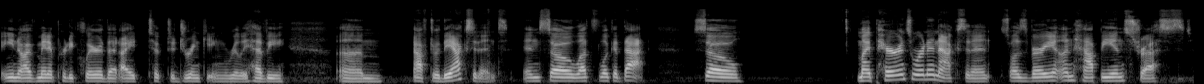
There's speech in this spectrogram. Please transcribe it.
you know, I've made it pretty clear that I took to drinking really heavy um, after the accident. And so let's look at that. So, my parents were in an accident, so I was very unhappy and stressed,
